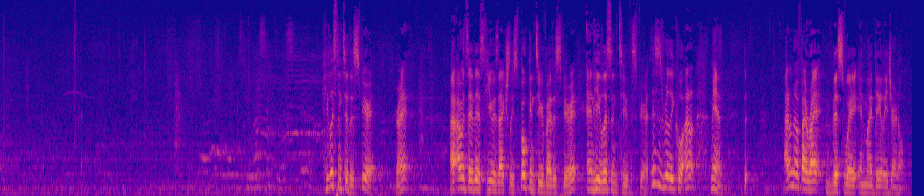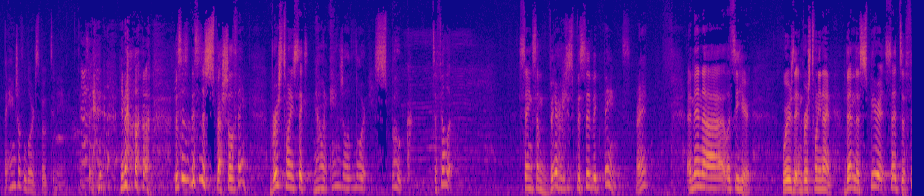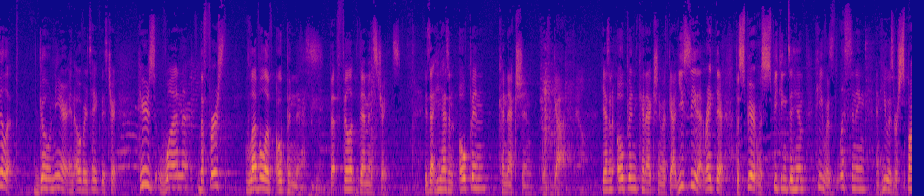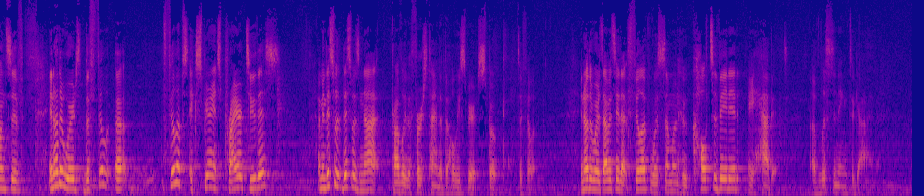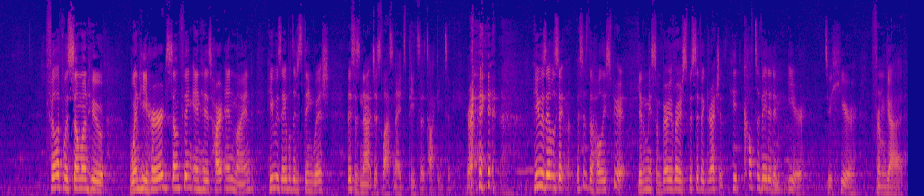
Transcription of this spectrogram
He listened to the Spirit, right? I, I would say this he was actually spoken to by the Spirit, and he listened to the Spirit. This is really cool. I don't, man, th- I don't know if I write this way in my daily journal. The angel of the Lord spoke to me. You know, this is, this is a special thing. Verse 26 Now an angel of the Lord spoke to Philip, saying some very specific things, right? And then, uh, let's see here. Where is it? In verse 29. Then the Spirit said to Philip, Go near and overtake this chariot. Here's one, the first level of openness that Philip demonstrates is that he has an open connection with God. He has an open connection with God. You see that right there. The Spirit was speaking to him, he was listening, and he was responsive. In other words, the Phil, uh, Philip's experience prior to this, I mean, this was, this was not probably the first time that the Holy Spirit spoke to Philip. In other words, I would say that Philip was someone who cultivated a habit of listening to God. Philip was someone who, when he heard something in his heart and mind, he was able to distinguish this is not just last night's pizza talking to me, right? he was able to say, no, this is the Holy Spirit giving me some very, very specific directions. He had cultivated an ear to hear from God.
